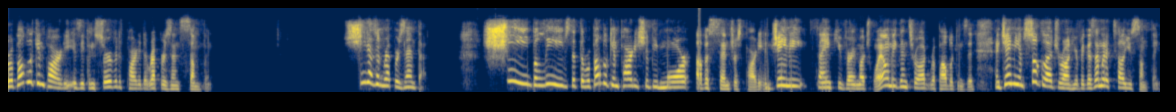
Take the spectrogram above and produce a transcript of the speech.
Republican Party is a conservative party that represents something. She doesn't represent that. She believes that the Republican Party should be more of a centrist party. And Jamie, thank you very much. Wyoming didn't throw out, Republicans did. And Jamie, I'm so glad you're on here because I'm going to tell you something,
